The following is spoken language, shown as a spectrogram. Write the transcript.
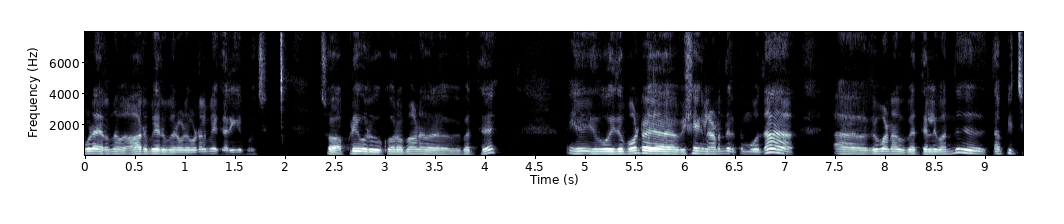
கூட இருந்தவங்க ஆறு பேர் உடம்பே கருகி போச்சு. ஸோ அப்படி ஒரு கோரமான விபத்து. இது இது போன்ற விஷயங்கள் நடந்திருக்கும் போது தான் விமான விபத்தில் வந்து தப்பிச்ச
